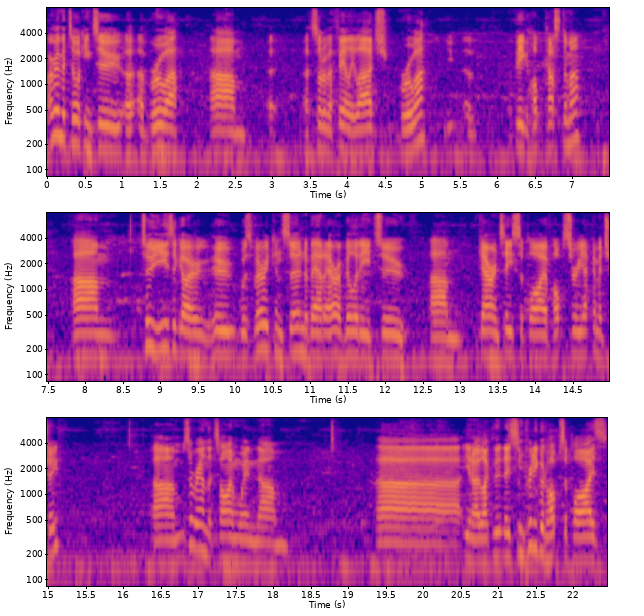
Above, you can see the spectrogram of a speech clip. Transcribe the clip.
I remember talking to a, a brewer, um, a, a, sort of a fairly large brewer, a, a big hop customer. Um, two years ago, who was very concerned about our ability to um, guarantee supply of hops through Yakima Chief. Um, it was around the time when, um, uh, you know, like there's some pretty good hop supplies,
